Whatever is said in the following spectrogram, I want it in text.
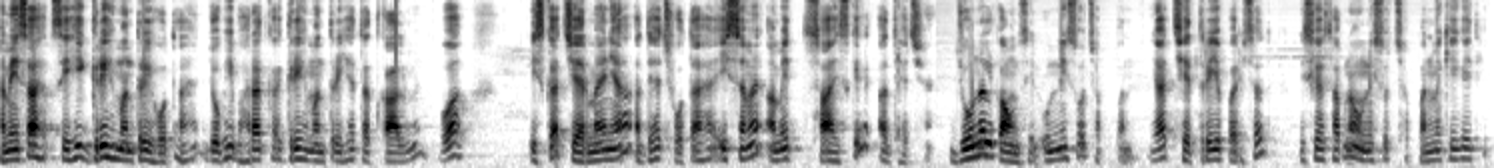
हमेशा से ही गृह मंत्री होता है। जो भी भारत का गृह मंत्री है तत्काल में, वह इसका चेयरमैन या अध्यक्ष होता है। इस समय अमित शाह इसके अध्यक्ष हैं। जोनल काउंसिल 1956 या क्षेत्रीय परिषद, इसकी स्थापना 1956 में की गई थी।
